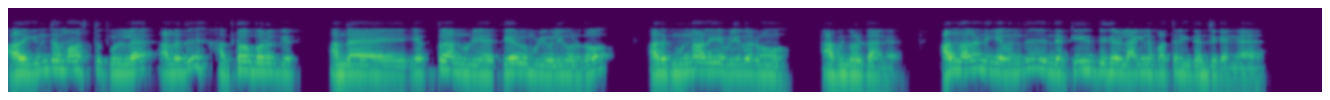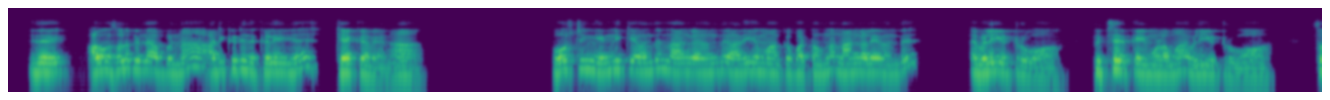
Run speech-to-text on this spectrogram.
அது இந்த மாதத்துக்குள்ள அல்லது அக்டோபருக்கு அந்த எப்போ அதனுடைய தேர்வு முடிவு வெளிவருதோ, அதுக்கு முன்னாலேயே வெளிவரும் அப்படின்னு சொல்லிட்டாங்க அதனால நீங்கள் வந்து இந்த டிஎன்பிசி லாகினை பார்த்து நீங்கள் தெரிஞ்சுக்கங்க. இது அவங்க சொல்லுக்கு என்ன அப்படின்னா, அடிக்கடி இந்த கிளியை கேட்க வேணாம். போஸ்டிங் எண்ணிக்கை வந்து நாங்கள் வந்து அதிகமாக்கப்பட்டோம்னா, நாங்களே வந்து வெளியிட்டுருவோம். பிக்சர்கை மூலமாக வெளியிட்டுருவோம். ஸோ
